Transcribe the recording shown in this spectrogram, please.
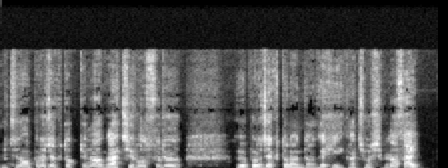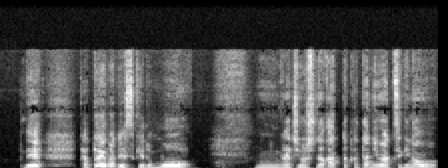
うちのプロジェクトっていうのはガチホするプロジェクトなんだ。ぜひガチホしてください。で、例えばですけども、うん、ガチをしなかった方には次の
